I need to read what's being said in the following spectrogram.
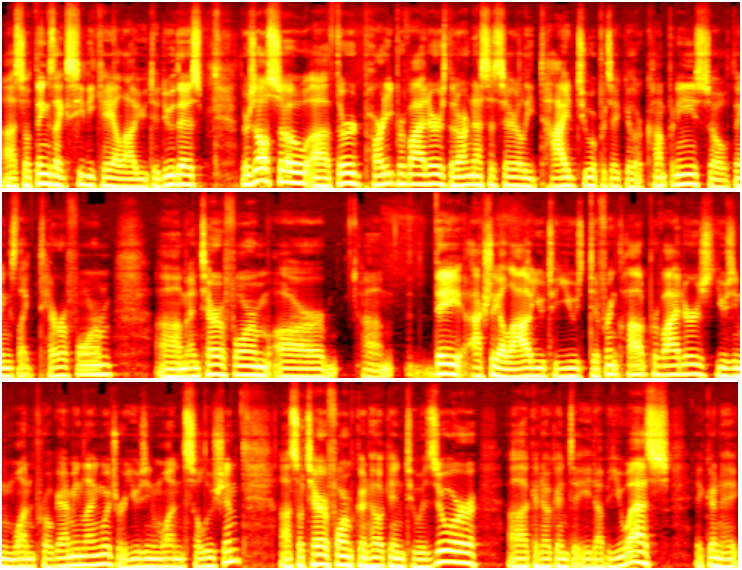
Uh, so things like CDK allow you to do this. There's also uh, third party providers that aren't necessarily tied to a particular company. So things like Terraform um, and Terraform are um, they actually allow you to use different cloud providers using one programming language or using one solution. Uh, so Terraform can hook into Azure, uh, can hook into AWS, it can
